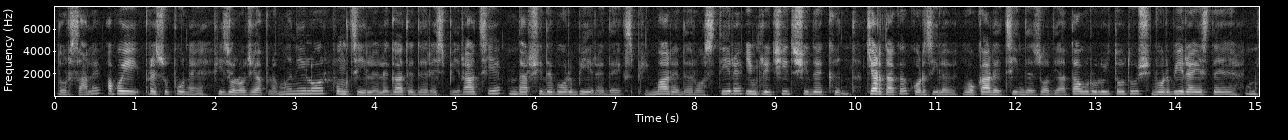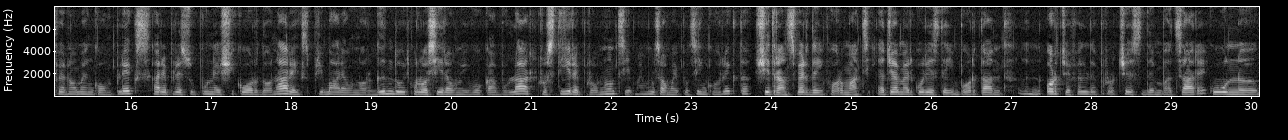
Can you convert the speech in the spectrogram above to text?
dorsale, apoi presupune fiziologia plămânilor, funcțiile legate de respirație, dar și de vorbire, de exprimare, de rostire, vorbire, implicit și de cânt. Chiar dacă corzile vocale țin de zodia taurului, totuși, vorbirea este un fenomen complex care presupune și coordonare, exprimarea unor gânduri, folosirea unui vocabular, prostire, pronunție, mai mult sau mai puțin corectă și transfer de informații. De aceea Mercur este important în orice fel de proces de învățare, cu un uh,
